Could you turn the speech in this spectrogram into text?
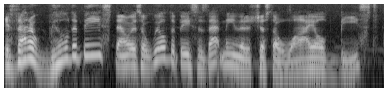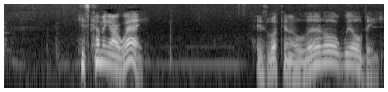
Is that a wildebeest? Now, is a wildebeest? Does that mean that it's just a wild beast? He's coming our way. He's looking a little wildy.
